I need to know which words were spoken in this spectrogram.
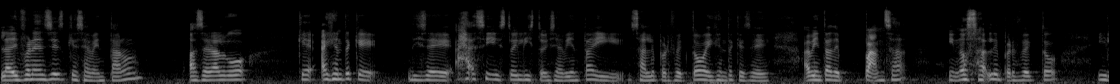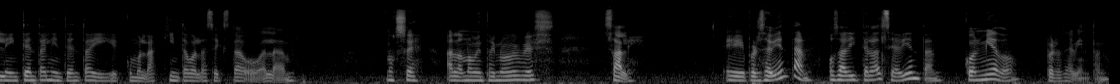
La diferencia es que se aventaron hacer algo que hay gente que dice, ah, sí, estoy listo y se avienta y sale perfecto. Hay gente que se avienta de panza y no sale perfecto y le intenta, le intenta y como la quinta o la sexta o a la, no sé, a la 99 veces sale. Eh, pero se avientan, o sea, literal se avientan, con miedo, pero se avientan.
